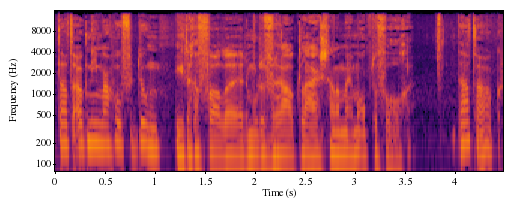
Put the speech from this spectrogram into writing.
dat ook niet meer hoeven doen. In ieder geval, er moet een vrouw klaarstaan om hem op te volgen. Dat ook.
